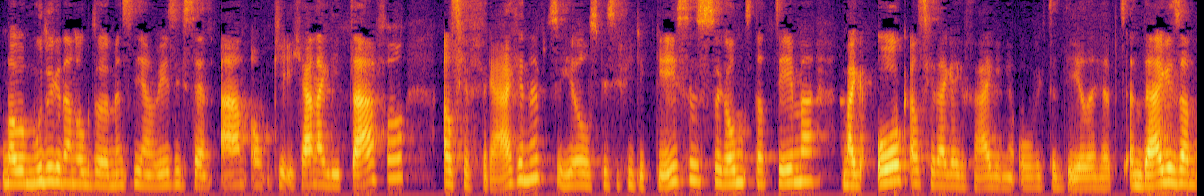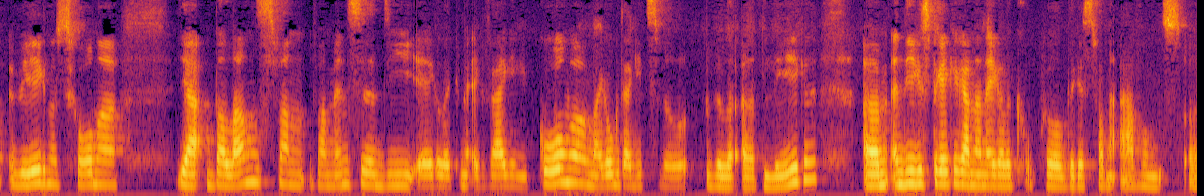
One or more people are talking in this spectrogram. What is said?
Maar we moedigen dan ook de mensen die aanwezig zijn aan om, oké, okay, ga naar die tafel. Als je vragen hebt, heel specifieke cases rond dat thema, maar ook als je daar ervaringen over te delen hebt. En daar is dan weer een schone ja, balans van, van mensen die eigenlijk met ervaringen komen, maar ook daar iets wil, willen uit leren. Ehm, en die gesprekken gaan dan eigenlijk ook wel de rest van de avond uh,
